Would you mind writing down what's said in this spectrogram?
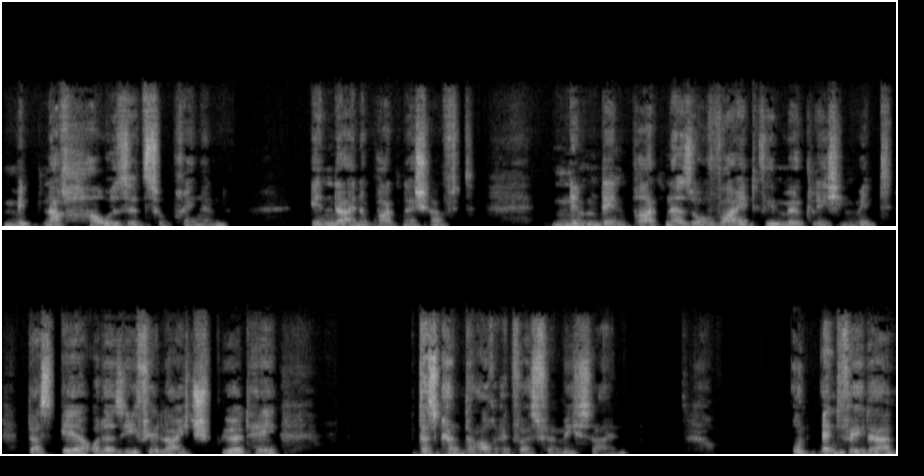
mit nach Hause zu bringen in deine Partnerschaft. Nimm den Partner so weit wie möglich mit, dass er oder sie vielleicht spürt, hey, das könnte auch etwas für mich sein. Und entweder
